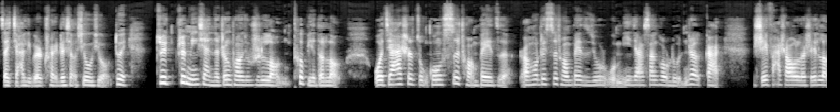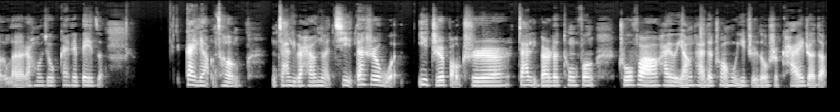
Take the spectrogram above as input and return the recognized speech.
在家里边揣着小袖袖。对，最最明显的症状就是冷，特别的冷。我家是总共四床被子，然后这四床被子就是我们一家三口轮着盖，谁发烧了谁冷了，然后就盖这被子，盖两层。家里边还有暖气，但是我一直保持家里边的通风，厨房还有阳台的窗户一直都是开着的。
